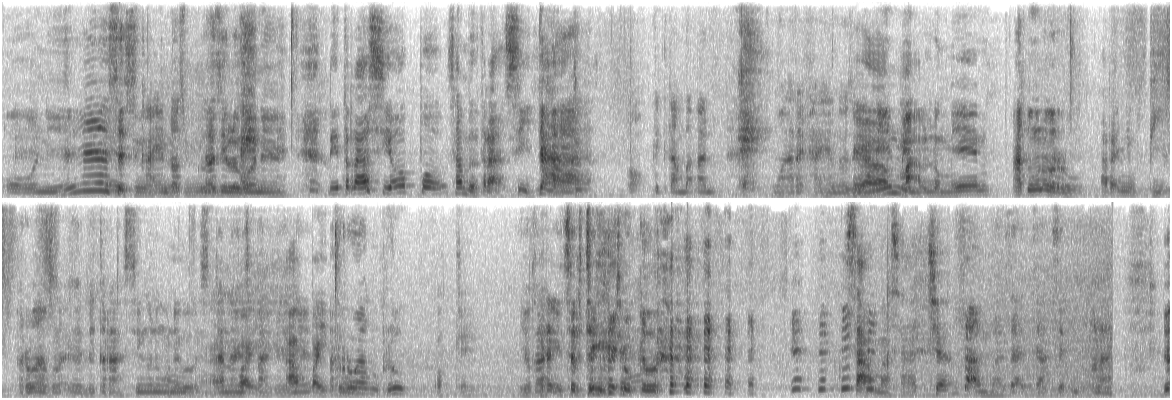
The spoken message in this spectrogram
Oh nih, sis Aduh, kain tos aduh. belas sih lo kone. Literasi opo? Sambal terasi. Ya, kok plik tambahan. Warek kain tos Ya, ini. maklumin Aku ngono ro. arek nyubi. Ero aku lek literasi ngono-ngono iku dan lain apa- sebagainya. apa itu? Ero aku, Bro. Oke. Ya karena searching di Google. Sama saja. Sama saja. Sik. Yo,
